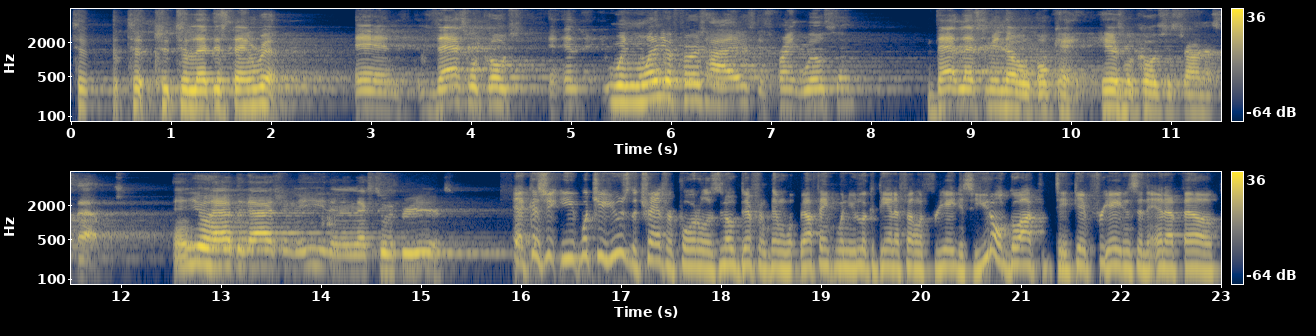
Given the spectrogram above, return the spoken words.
to, to, to, to let this thing rip. And that's what Coach and when one of your first hires is Frank Wilson, that lets me know, okay, here's what coach is trying to establish. And you'll have the guys you need in the next two to three years. Yeah, because you, you, what you use the transfer portal is no different than I think when you look at the NFL and free agency. You don't go out to get free agents in the NFL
